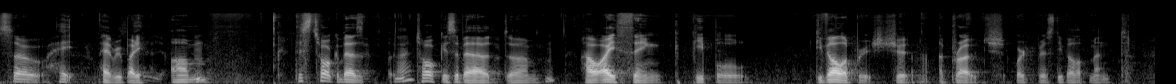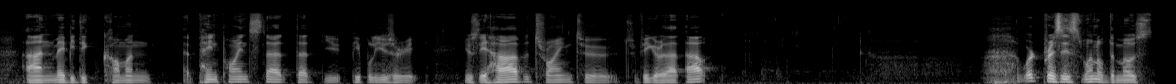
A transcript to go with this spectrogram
So, hey, hey everybody. Um, This talk about talk is about um, how I think people, developers, should approach WordPress development, and maybe the common uh, pain points that that you people usually usually have trying to to figure that out. WordPress is one of the most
